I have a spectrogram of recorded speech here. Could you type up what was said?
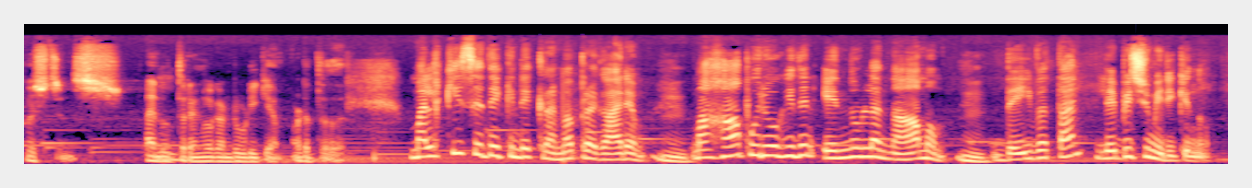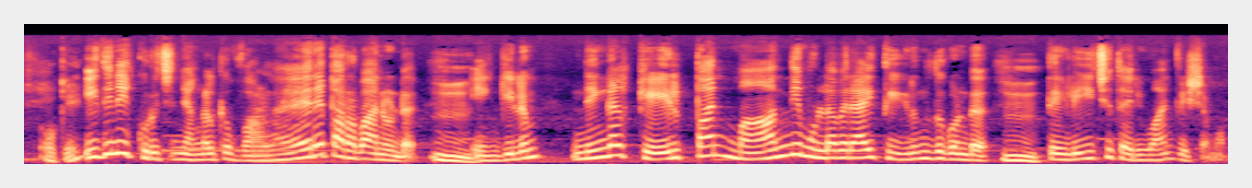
ക്വസ്റ്റ്യൻസ് അതിന് ഉത്തരങ്ങൾ കണ്ടുപിടിക്കാം. അടുത്തത്. മൽക്കി സദേക്കിന്റെ ക്രമപ്രകാരം മഹാപുരോഹിതൻ എന്നുള്ള നാമം ദൈവത്താൽ ലഭിച്ചുമിരിക്കുന്നു. ഓക്കെ. ഇതിനെക്കുറിച്ച് ഞങ്ങൾക്ക് വളരെ പറവാനുണ്ട്. എങ്കിലും നിങ്ങൾ കേൾപ്പാൻ മാന്യമുള്ളവരായി തീർന്നതുകൊണ്ട് തെളിയിച്ചു തരുവാൻ വിഷമം.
